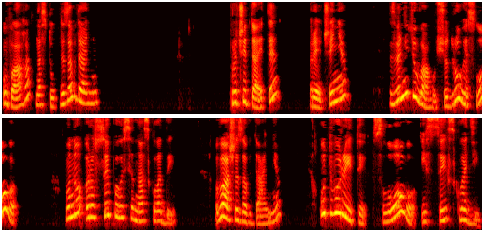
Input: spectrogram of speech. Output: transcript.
Увага! Наступне завдання. Прочитайте речення. Зверніть увагу, що друге слово воно розсипалося на склади. Ваше завдання утворити слово із цих складів.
